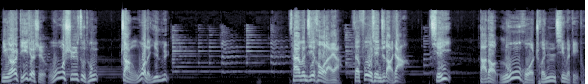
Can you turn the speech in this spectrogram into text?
女儿的确是无师自通，掌握了音律。蔡文姬后来呀，在父亲指导下，琴艺达到炉火纯青的地步。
